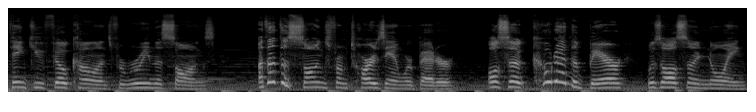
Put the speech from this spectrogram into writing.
thank you Phil Collins for ruining the songs. I thought the songs from Tarzan were better. Also, Koda the bear was also annoying.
